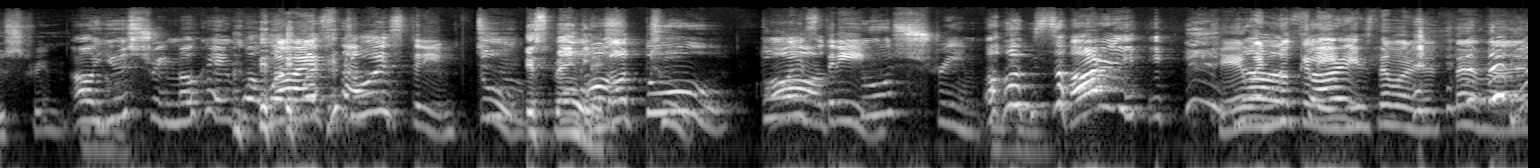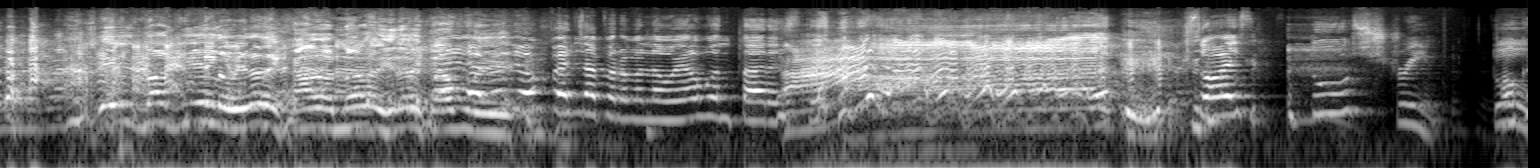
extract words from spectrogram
¿Ustream? Oh, No. Ustream, ok. What, No, what, es what's tu that? stream, tú. Spanglish. Oh, No, tú. oh, stream. Tu stream. Oh, sorry. Qué No, bueno que le sorry. dijiste, boleta madre. Eh, más bien lo hubiera dejado, no lo hubiera dejado. Ya me dio pena, pero me la voy a aguantar. Este. Ah. so, es tu stream. Tú. Ok,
